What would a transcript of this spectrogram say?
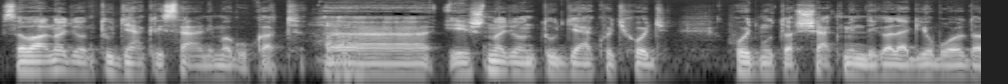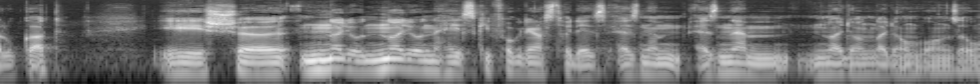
Szóval nagyon tudják riszálni magukat, ha. és nagyon tudják, hogy, hogy hogy mutassák mindig a legjobb oldalukat és nagyon-nagyon nehéz kifogni azt, hogy ez, ez, nem, ez nem nagyon-nagyon vonzó.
